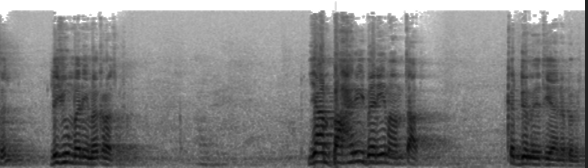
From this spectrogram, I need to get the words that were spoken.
ስል ልዩን በእኔ መቅረጽ ነው። ያን ባህሪ በእኔ ማምጣት ቅድም እህቴ ያነበበች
